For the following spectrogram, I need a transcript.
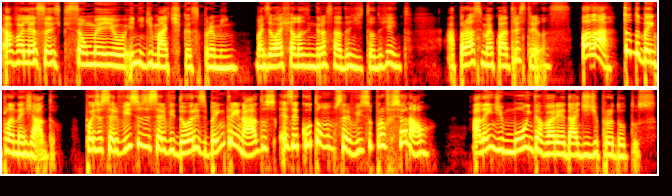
avaliações que são meio enigmáticas para mim, mas eu acho elas engraçadas de todo jeito. A próxima é quatro estrelas. Olá, tudo bem planejado, pois os serviços e servidores bem treinados executam um serviço profissional, além de muita variedade de produtos.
